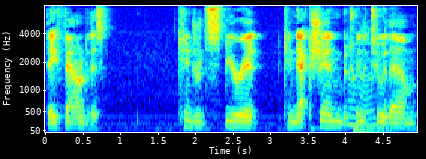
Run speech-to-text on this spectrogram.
they found this kindred spirit connection between the mm-hmm. two of them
